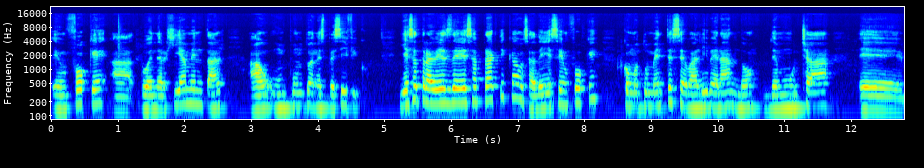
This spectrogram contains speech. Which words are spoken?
enfoque a tu energía mental a un punto en específico. Y es a través de esa práctica, o sea, de ese enfoque, como tu mente se va liberando de mucha, eh,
